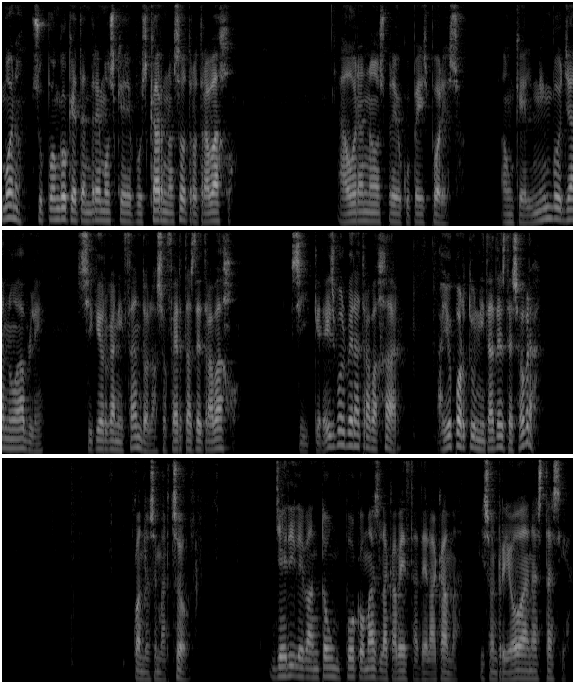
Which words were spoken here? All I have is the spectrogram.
Bueno, supongo que tendremos que buscarnos otro trabajo. Ahora no os preocupéis por eso. Aunque el nimbo ya no hable, sigue organizando las ofertas de trabajo. Si queréis volver a trabajar, hay oportunidades de sobra. Cuando se marchó, Jerry levantó un poco más la cabeza de la cama y sonrió a Anastasia.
